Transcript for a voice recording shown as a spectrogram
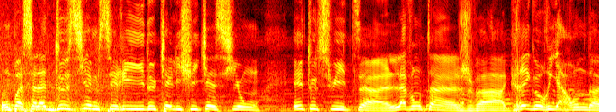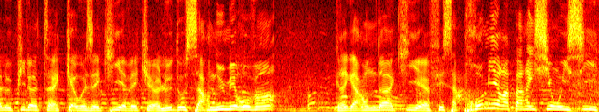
On passe à la deuxième série de qualification. Et tout de suite, l'avantage va à Grégory Aranda, le pilote Kawasaki, avec le dossard numéro 20. Greg Aranda qui fait sa première apparition ici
